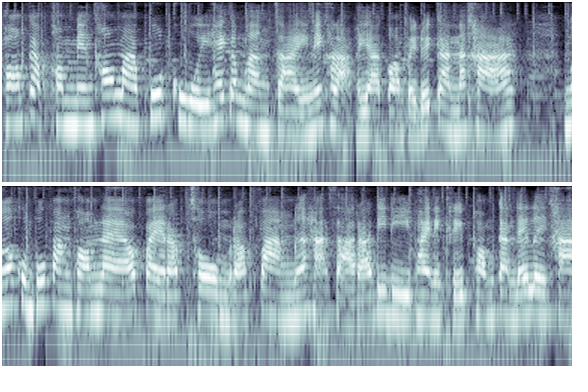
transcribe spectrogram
พร้อมกับคอมเมนต์เข้ามาพูดคุยให้กำลังใจไม่ขลาพยากรไปด้วยกันนะคะเมื่อคุณผู้ฟังพร้อมแล้วไปรับชมรับฟังเนื้อหาสาระดีๆ ภายในคลิปพร้อมกันได้เลยค่ะ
